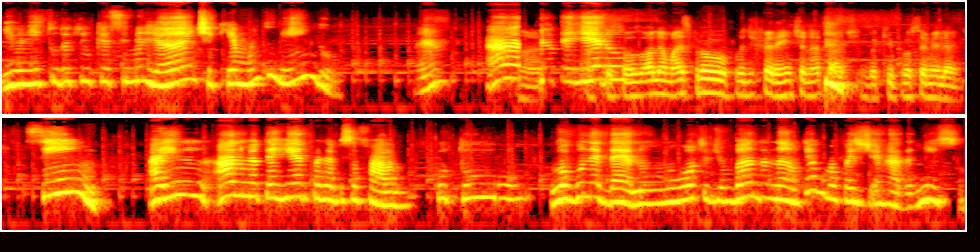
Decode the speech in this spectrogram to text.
e unir tudo aquilo que é semelhante, que é muito lindo, né? Ah, no meu terreiro. As pessoas olham mais pro, pro diferente, né, Tati, do que pro semelhante. Sim. Aí, ah, no meu terreiro, por exemplo, a pessoa fala, Cutu, Logunedé, no, no outro de Umbanda, não. Tem alguma coisa de errada nisso?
